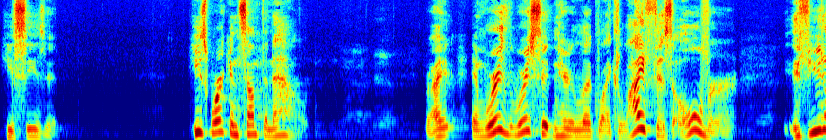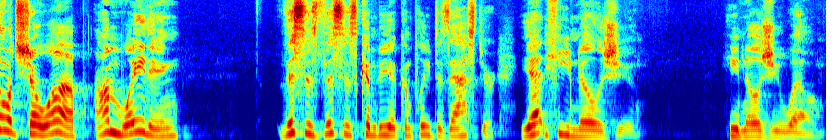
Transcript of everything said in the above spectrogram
He sees it. He's working something out, right? And we're, we're sitting here look like life is over. If you don't show up, I'm waiting. This is this is can be a complete disaster. Yet he knows you. He knows you well.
